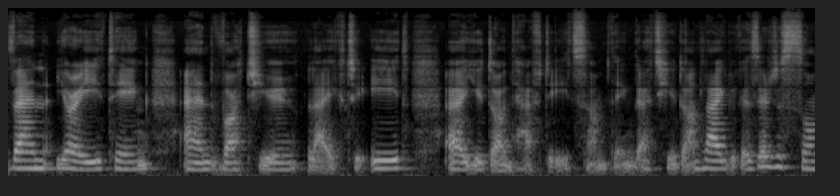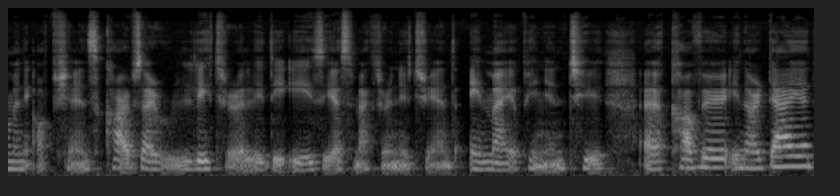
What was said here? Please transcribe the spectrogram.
when you're eating and what you like to eat. Uh, you don't have to eat something that you don't like because there's just so many options. Carbs are literally the easiest macronutrient, in my opinion, to uh, cover in our diet.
